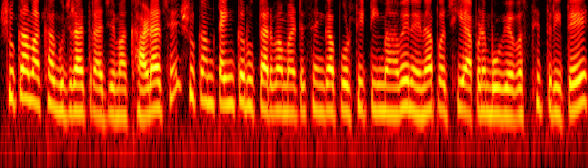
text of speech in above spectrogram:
શું કામ આખા ગુજરાત રાજ્યમાં ખાડા છે? શું કામ ટેન્કર ઉતારવા માટે સિંગાપોરથી ટીમ આવે ને એના પછી આપણે બહુ વ્યવસ્થિત રીતે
